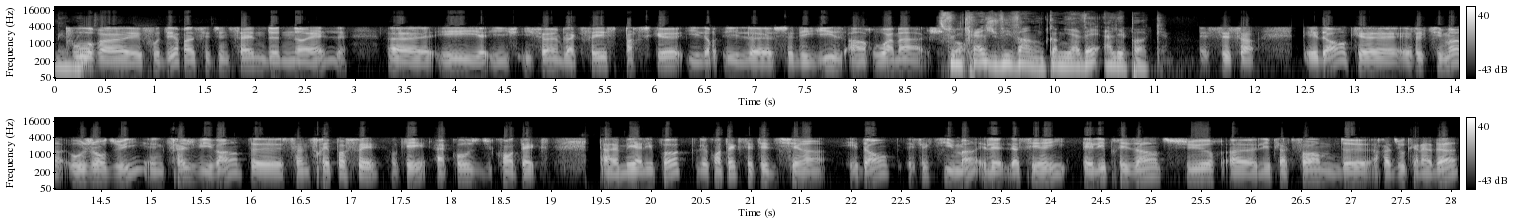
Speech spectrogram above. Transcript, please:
Mais oui. pour, euh, il faut dire, hein, c'est une scène de Noël, euh, et il, il fait un blackface parce que il, il euh, se déguise en roi mage. C'est une crèche vivante, comme il y avait à l'époque. C'est ça. Et donc, euh, effectivement, aujourd'hui, une crèche vivante, euh, ça ne serait pas fait, OK, à cause du contexte. Euh, mais à l'époque, le contexte était différent. Et donc, effectivement, la série, elle est présente sur euh, les plateformes de Radio-Canada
